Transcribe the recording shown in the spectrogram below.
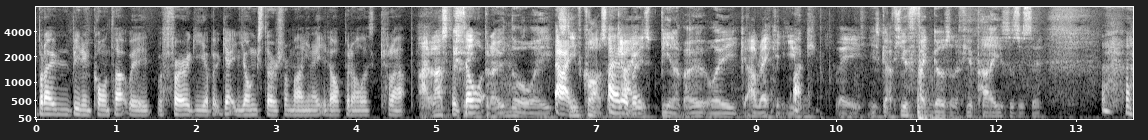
Brown being in contact with, with Fergie about getting youngsters from Man United up and all this crap. Aye, but that's So Craig Brown though. Like Aye, Steve Clarke's a I know, guy but- who's been about. Like I reckon he. He's got a few fingers and a few pies, as they say.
